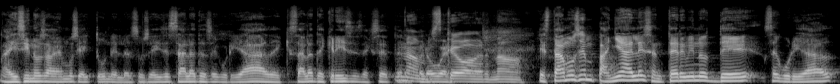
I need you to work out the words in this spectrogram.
ahí sí no sabemos si hay túneles o si hay salas de seguridad, de, salas de crisis, etcétera. No, Pero pues bueno. que va a haber nada. Estamos en pañales en términos de seguridad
